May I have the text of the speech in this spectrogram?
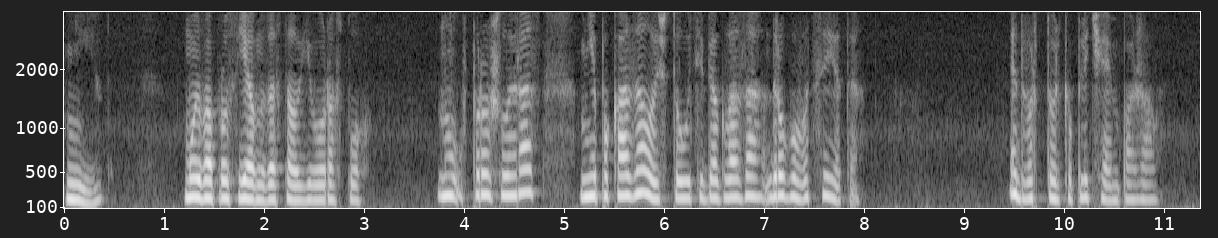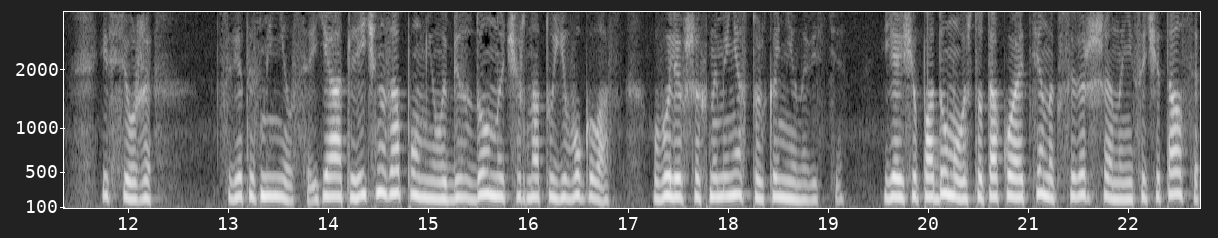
Нет». Мой вопрос явно застал его расплох. «Ну, в прошлый раз мне показалось, что у тебя глаза другого цвета». Эдвард только плечами пожал. И все же цвет изменился. Я отлично запомнила бездонную черноту его глаз, выливших на меня столько ненависти. Я еще подумала, что такой оттенок совершенно не сочетался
